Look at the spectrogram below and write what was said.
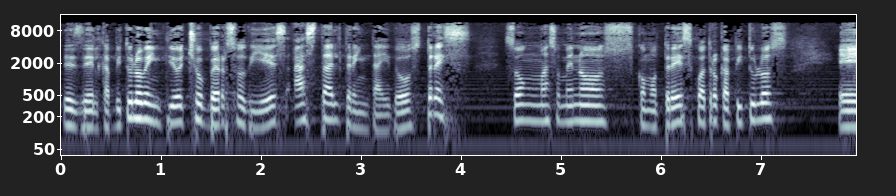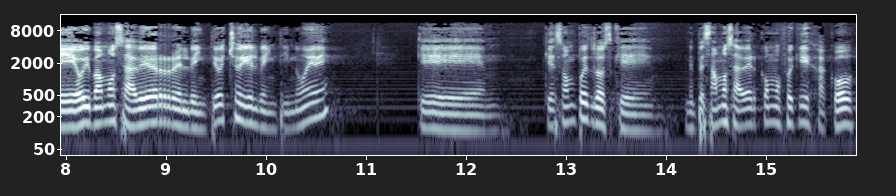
desde el capítulo 28, verso 10 hasta el 32, 3. Son más o menos como tres, cuatro capítulos. Eh, hoy vamos a ver el 28 y el 29, que, que son pues los que empezamos a ver cómo fue que Jacob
